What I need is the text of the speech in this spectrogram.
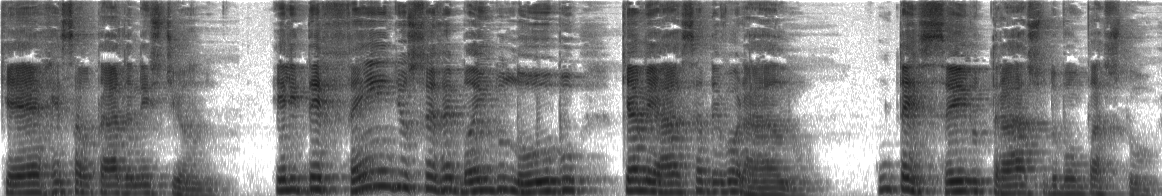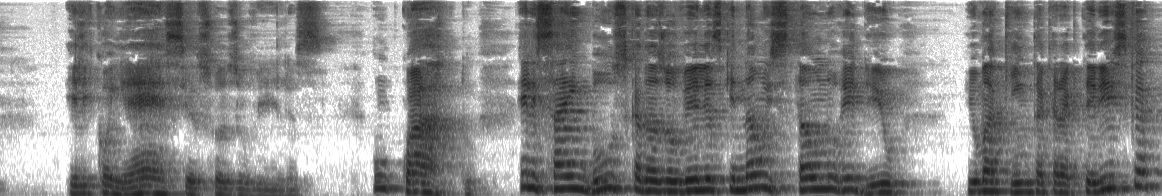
que é ressaltada neste ano, ele defende o seu rebanho do lobo que ameaça devorá-lo. Um terceiro traço do bom pastor, ele conhece as suas ovelhas. Um quarto, ele sai em busca das ovelhas que não estão no redil e uma quinta característica,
